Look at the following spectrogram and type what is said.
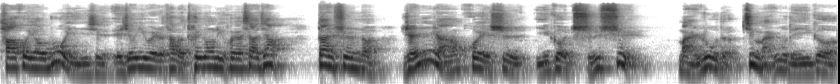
它会要弱一些，也就意味着它的推动力会要下降。但是呢，仍然会是一个持续买入的净买入的一个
